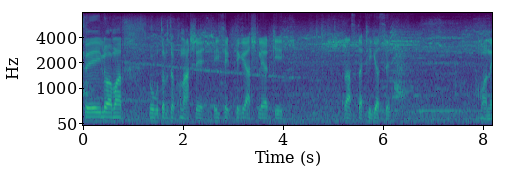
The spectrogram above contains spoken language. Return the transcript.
তো এইলো আমার কবুতর যখন আসে, এই সাইড থেকে আসলে আর কি রাস্তা ঠিক আছে। মানে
